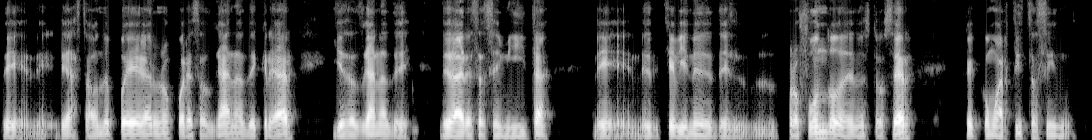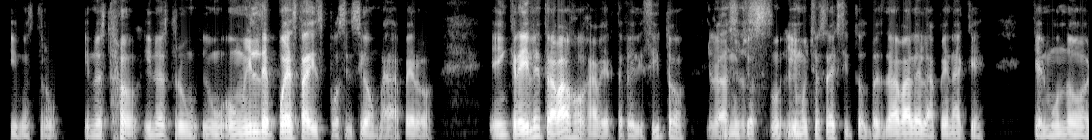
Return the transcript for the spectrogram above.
de, de, hasta dónde puede llegar uno por esas ganas de crear y esas ganas de, de dar esa semillita de, que viene desde el profundo de nuestro ser, que como artistas y, y nuestro, y, nuestro, y nuestro humilde puesta a disposición, ¿verdad? Pero increíble trabajo, Javier, te felicito. Gracias. Y muchos, y muchos éxitos, ¿verdad? Vale la pena que, que el mundo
